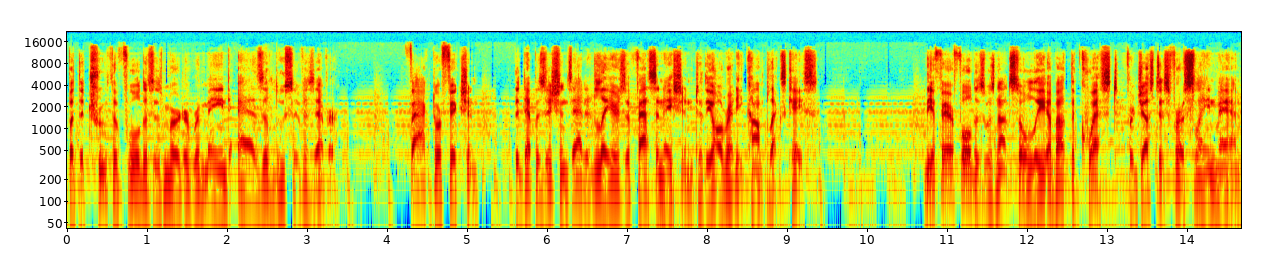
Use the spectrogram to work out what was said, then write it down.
but the truth of Fualdès's murder remained as elusive as ever. Fact or fiction, the depositions added layers of fascination to the already complex case. The affair Fualdès was not solely about the quest for justice for a slain man.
